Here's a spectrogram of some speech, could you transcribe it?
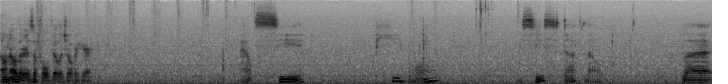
Oh no, there is a full village over here. I don't see people. I see stuff though. But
